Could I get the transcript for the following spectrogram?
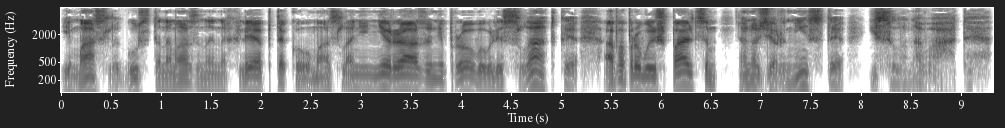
и масло, густо намазанное на хлеб, такого масла они ни разу не пробовали, сладкое, а попробуешь пальцем, оно зернистое и солоноватое.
